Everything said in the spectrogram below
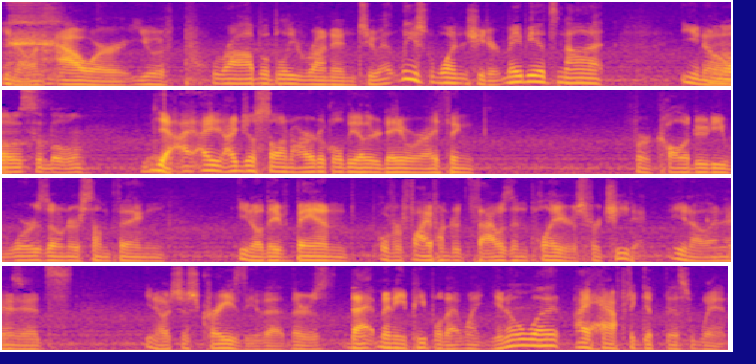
you know an hour, you have probably run into at least one cheater. Maybe it's not, you know, noticeable. Yeah, I, I- just saw an article the other day where I think for Call of Duty Warzone or something, you know, they've banned over 500,000 players for cheating, you know, and, and it's, you know, it's just crazy that there's that many people that went, you know what, I have to get this win.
